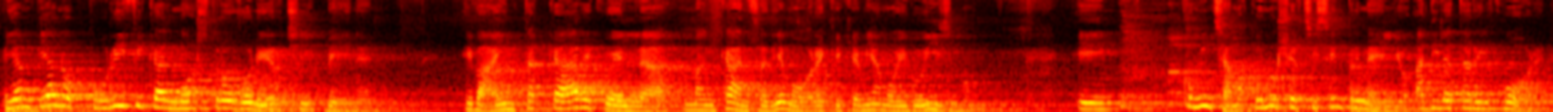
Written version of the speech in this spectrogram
pian piano purifica il nostro volerci bene e va a intaccare quella mancanza di amore che chiamiamo egoismo e cominciamo a conoscerci sempre meglio, a dilatare il cuore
